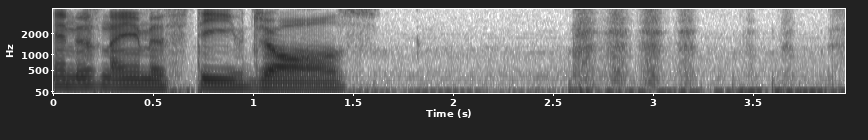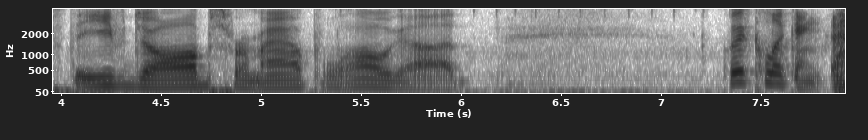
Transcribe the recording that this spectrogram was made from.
and his name is Steve Jaws. Steve Jobs from Apple. Oh god. Quit clicking.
